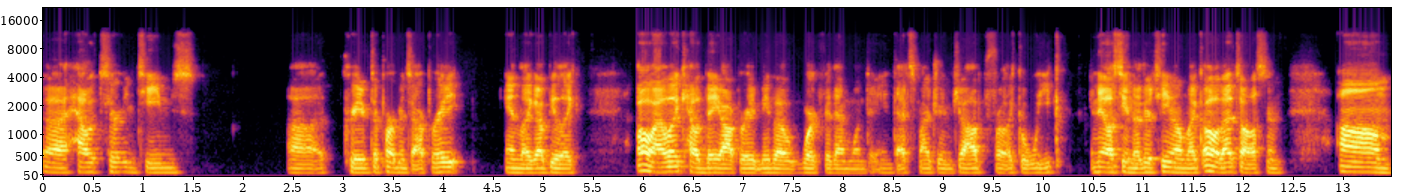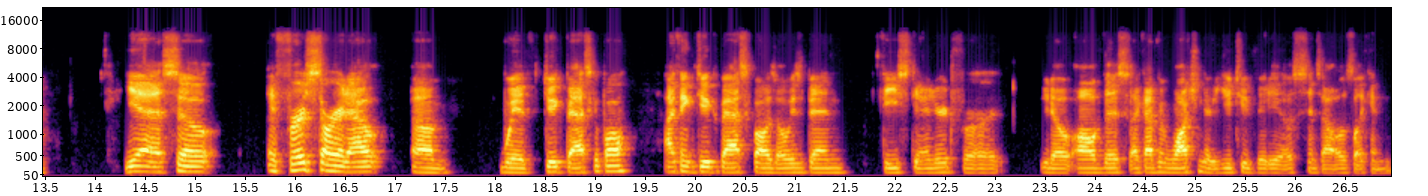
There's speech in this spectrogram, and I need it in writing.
uh, how certain teams uh, creative departments operate, and like I'll be like, oh, I like how they operate. Maybe I'll work for them one day, and that's my dream job for like a week. And then I'll see another team. I'm like, oh, that's awesome. Um, yeah. So it first started out um, with Duke basketball. I think Duke basketball has always been the standard for you know all of this. Like I've been watching their YouTube videos since I was like in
